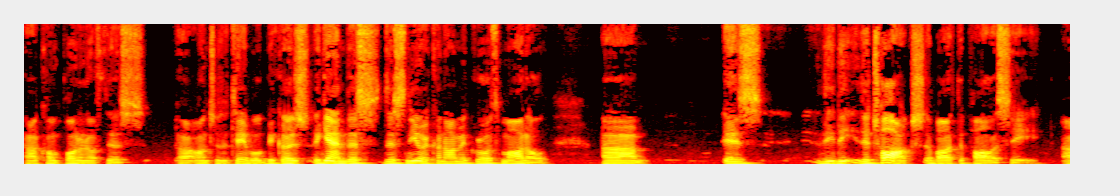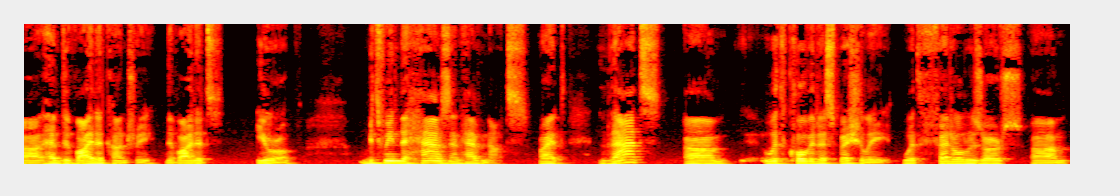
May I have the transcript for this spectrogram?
uh, component of this uh, onto the table because, again, this this new economic growth model um, is the, the, the talks about the policy uh, have divided country, divided Europe between the haves and have-nots. Right? That's um, with COVID, especially with Federal Reserve's um,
